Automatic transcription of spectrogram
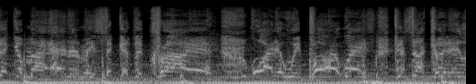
Sick of my enemies, sick of the crying. Why did we part ways? I couldn't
